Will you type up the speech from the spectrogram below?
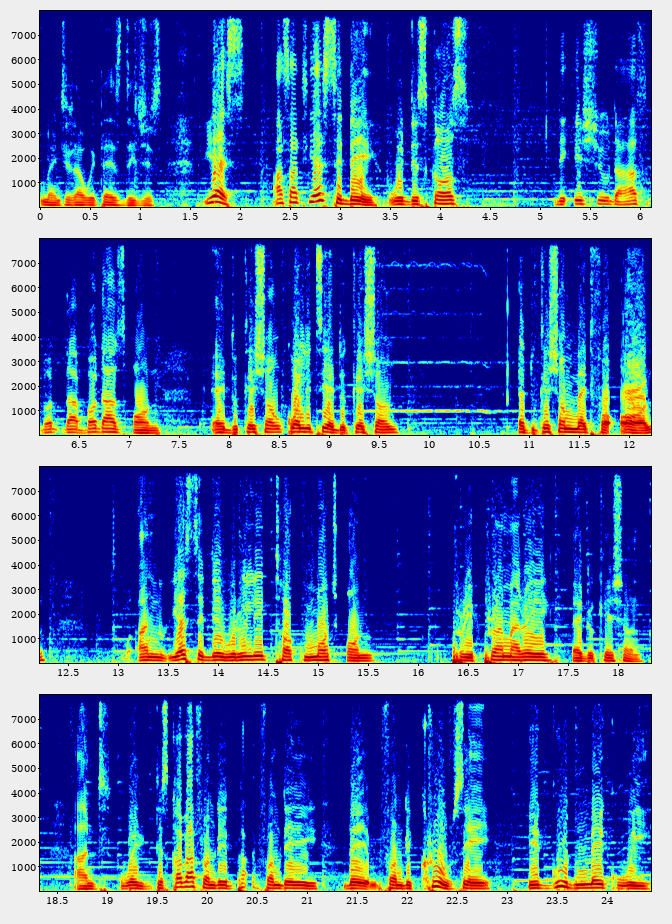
nigeria with sdgs yes as at yesterday we discuss the issue that has that borders on education quality education education meant for all. And yesterday we really talk much on pre-primary education. And we discover from the from the the from the crew say e good make we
